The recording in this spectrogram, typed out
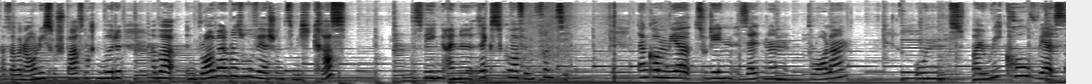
Was aber dann auch nicht so Spaß machen würde. Aber in Brawl Ball oder so wäre schon ziemlich krass. Deswegen eine 6,5 von 10. Dann kommen wir zu den seltenen Brawlern. Und bei Rico wäre es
